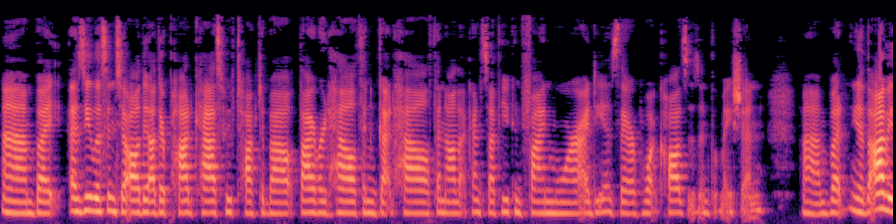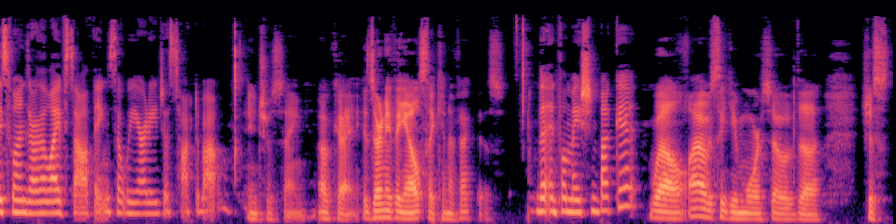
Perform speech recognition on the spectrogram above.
Um, but as you listen to all the other podcasts, we've talked about thyroid health and gut health and all that kind of stuff. You can find more ideas there of what causes inflammation. Um, but you know, the obvious ones are the lifestyle things that we already just talked about. Interesting. Okay. Is there anything else that can affect this? The inflammation bucket Well, I was thinking more so of the just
